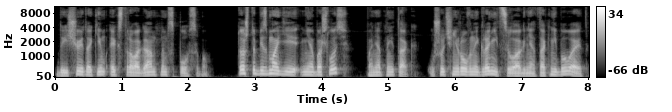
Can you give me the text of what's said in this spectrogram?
Да еще и таким экстравагантным способом. То, что без магии не обошлось, понятно и так. Уж очень ровные границы у огня, так не бывает.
